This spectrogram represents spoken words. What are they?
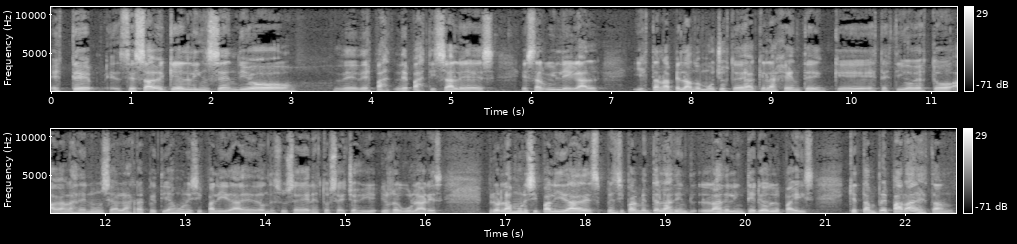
Este, se sabe que el incendio de, de, de pastizales es, es algo ilegal y están apelando mucho ustedes a que la gente que es testigo de esto hagan las denuncias a las respectivas municipalidades de donde suceden estos hechos irregulares. Pero las municipalidades, principalmente las, las del interior del país, ¿qué tan preparadas están?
